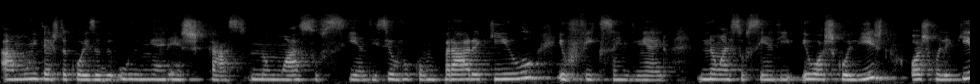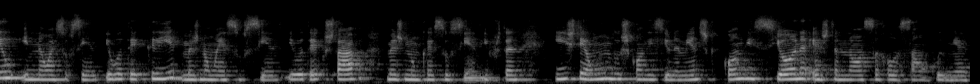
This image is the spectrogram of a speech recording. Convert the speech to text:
há muito esta coisa de o dinheiro é escasso, não há suficiente e se eu vou comprar aquilo, eu fico sem dinheiro, não é suficiente eu ou escolho isto ou escolho aquilo e não é suficiente. Eu até queria, mas não é suficiente. Eu até gostava, mas não nunca é suficiente. E, portanto, isto é um dos condicionamentos que condiciona esta nossa relação com o dinheiro.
